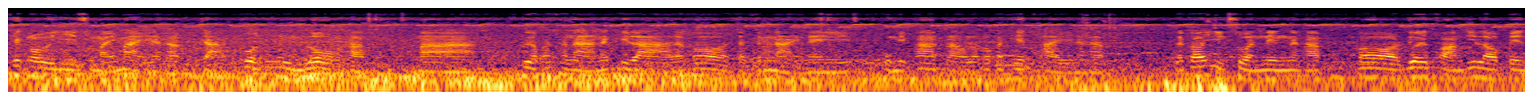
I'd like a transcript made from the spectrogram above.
เทคโนโลยีสมัยใหม่นะครับ จากทั่วทุกมุมโลกครับ มาเพื่อพัฒนานักกีฬา แล้วก็จัดจำหน่ายในภูมิภาคเราแล้วก็ประเทศไทยนะครับ แล้วก็อีกส่วนหนึ่งนะครับ ก็ด้วยความที่เราเป็น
